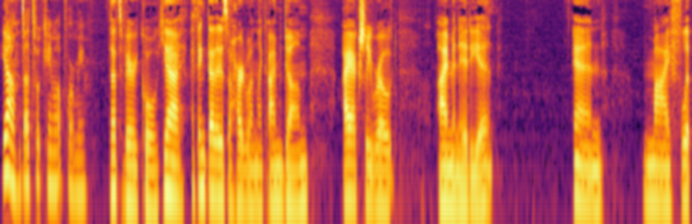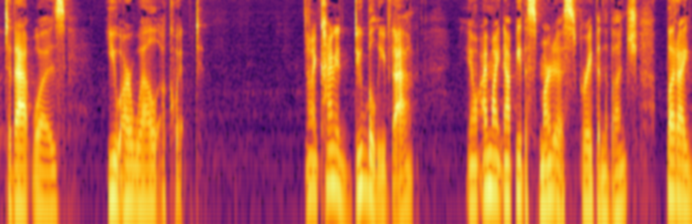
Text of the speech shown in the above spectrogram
yeah, that's what came up for me. That's very cool. Yeah. I think that is a hard one. Like, I'm dumb. I actually wrote, I'm an idiot. And my flip to that was, you are well equipped. And I kind of do believe that. You know, I might not be the smartest grape in the bunch, but I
